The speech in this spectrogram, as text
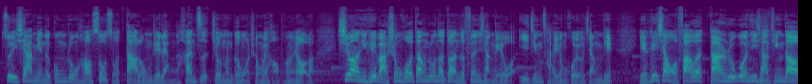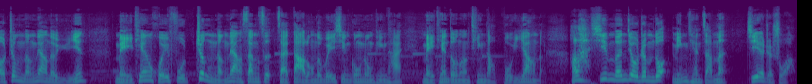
最下面的公众号搜索“大龙”这两个汉字，就能跟我成为好朋友了。希望你可以把生活当中的段子分享给我，一经采用会有奖品，也可以向我发问。当然，如果你想听到正能量的语音，每天回复“正能量”三个字，在大龙的微信公众平台，每天都能听到不一样的。好了，新闻就这么多，明天咱们接着说。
